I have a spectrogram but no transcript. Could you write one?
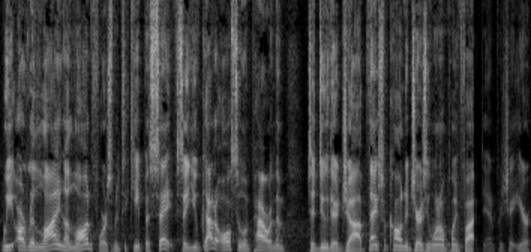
we are relying on law enforcement to keep us safe. So you've got to also empower them to do their job. Thanks for calling New Jersey 101.5, Dan. Appreciate your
